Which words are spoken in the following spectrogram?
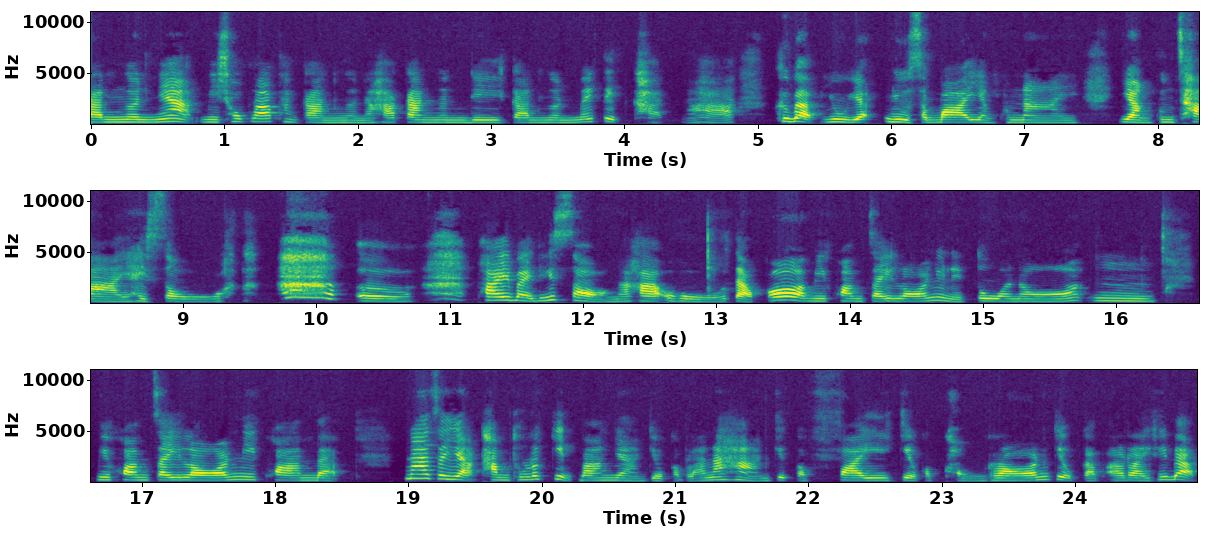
การเงินเนี่ยมีโชคลาภทางการเงินนะคะ การเงินดีการเงินไม่ติดขัดนะคะ คือแบบอยู่อยู่สบายอย่างคุณนาย อย่างคุณชายไฮโซเออไพ่ใบที่สองนะคะโอ้โหแต่ก็มีความใจร้อนอยู่ในตัวเนาะอืมมีความใจร้อนมีความแบบน่าจะอยากทำธุรกิจบางอย่างเกี่ยวกับร้านอาหาร เกี่ยวกับไฟ เกี่ยวกับของร้อน เกี่ยวกับอะไรที่แบบ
